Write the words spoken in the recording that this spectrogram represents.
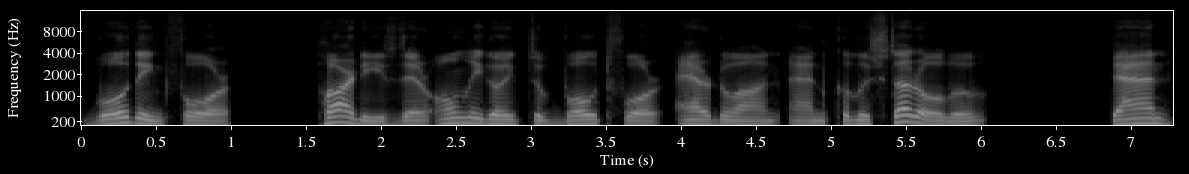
voting for parties, they're only going to vote for Erdogan and Kılıçdaroğlu, then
